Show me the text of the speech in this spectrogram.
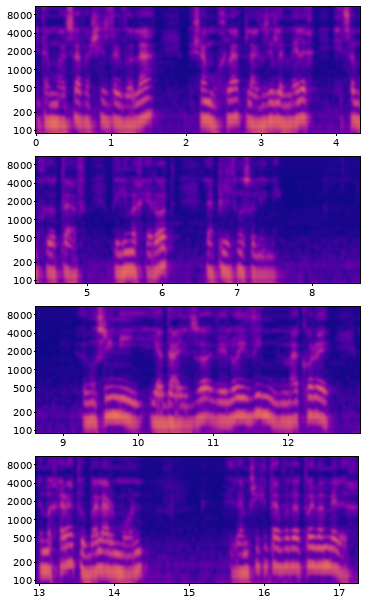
את המועצה הפשיסטית הגדולה, ושם הוחלט להחזיר למלך את סמכויותיו. פעילים אחרות להפיל את מוסוליני. ומוסוליני ידע את זה ולא הבין מה קורה. למחרת הוא בא לארמון להמשיך את עבודתו עם המלך.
